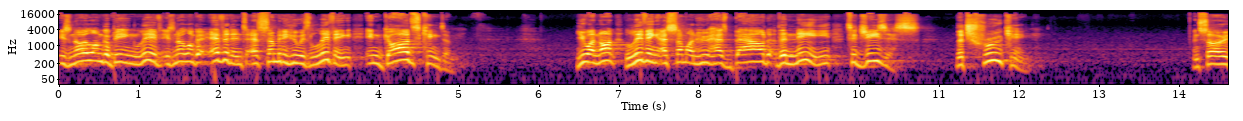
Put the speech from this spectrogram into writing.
is no longer being lived, is no longer evident as somebody who is living in God's kingdom. You are not living as someone who has bowed the knee to Jesus, the true King. And so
